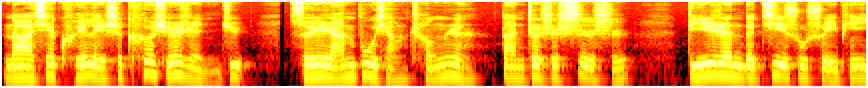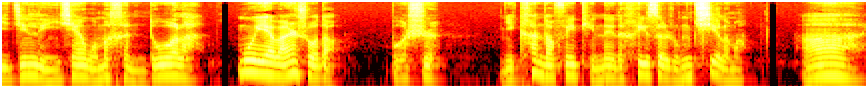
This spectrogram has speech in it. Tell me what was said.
那些傀儡是科学忍具，虽然不想承认，但这是事实。敌人的技术水平已经领先我们很多了。”木叶丸说道。“博士，你看到飞艇内的黑色容器了吗？”“啊，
